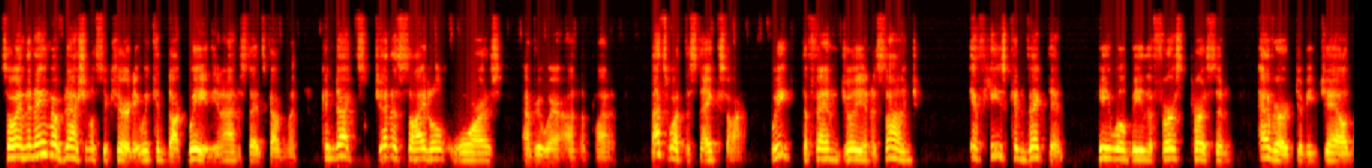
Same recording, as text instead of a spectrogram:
So, in the name of national security, we conduct, we, the United States government, conducts genocidal wars everywhere on the planet. That's what the stakes are. We defend Julian Assange. If he's convicted, he will be the first person ever to be jailed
